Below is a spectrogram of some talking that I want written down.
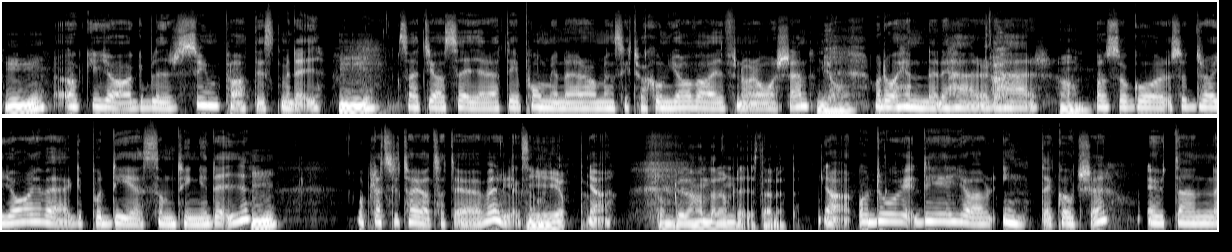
Mm. och jag blir sympatisk med dig. Mm. Så att jag säger att det påminner om en situation jag var i för några år sedan. Ja. Och då hände det här och det här. ja. Och så, går, så drar jag iväg på det som tynger dig. Mm. Och plötsligt har jag tagit över. Liksom. Japp. Ja. Då blir det handlar om dig istället. Ja, och då, det gör inte coacher. Utan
